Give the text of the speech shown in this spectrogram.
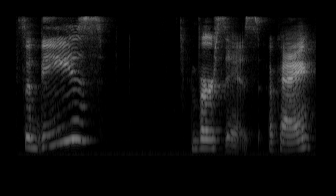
So these verses, okay?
